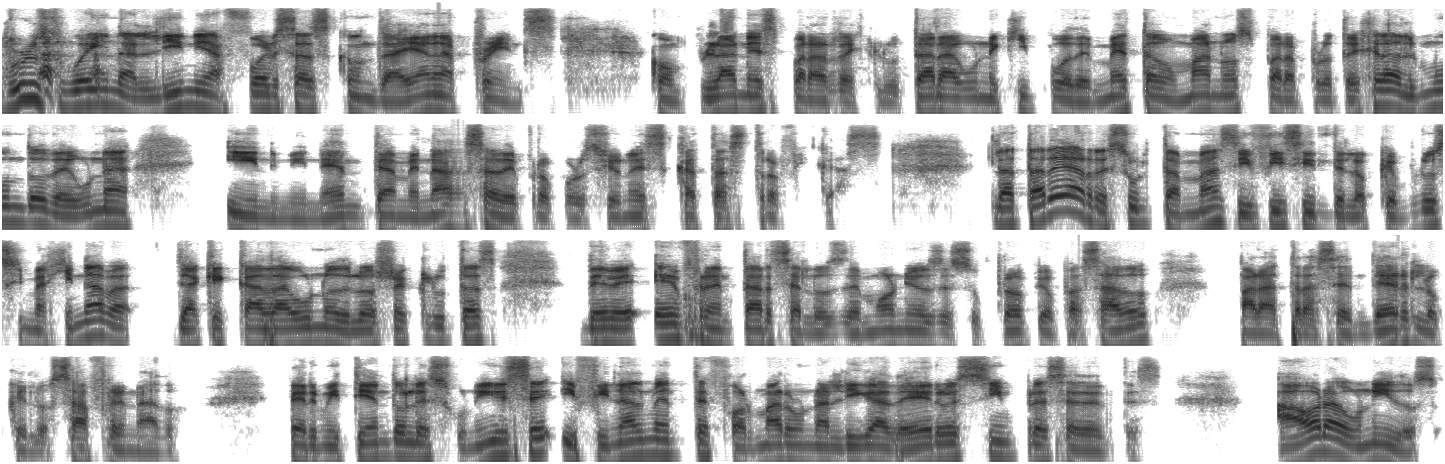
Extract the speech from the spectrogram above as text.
Bruce Wayne alinea fuerzas con Diana Prince, con planes para reclutar a un equipo de metahumanos para proteger al mundo de una inminente amenaza de proporciones catastróficas. La tarea resulta más difícil de lo que Bruce imaginaba, ya que cada uno de los reclutas debe enfrentarse a los demonios de su propio pasado para trascender lo que los ha frenado, permitiéndoles unirse y finalmente formar una liga de héroes sin precedentes. Ahora unidos,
